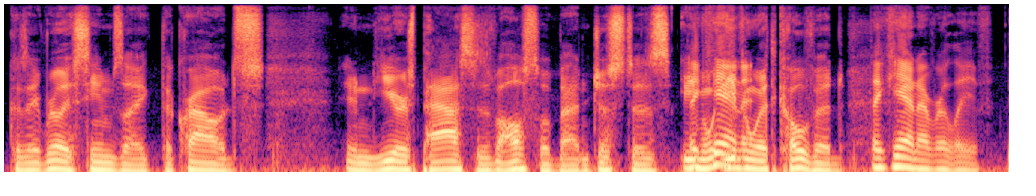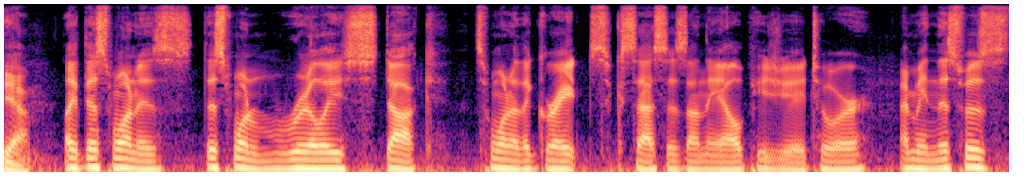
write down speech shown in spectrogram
because it really seems like the crowds in years past have also been just as even, even with COVID. They can't ever leave. Yeah, Like this one is this one really stuck. It's one of the great successes on the LPGA tour. I mean, this was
